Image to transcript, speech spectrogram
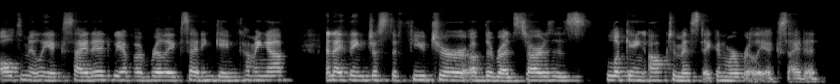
ultimately excited. We have a really exciting game coming up. And I think just the future of the Red Stars is looking optimistic, and we're really excited.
